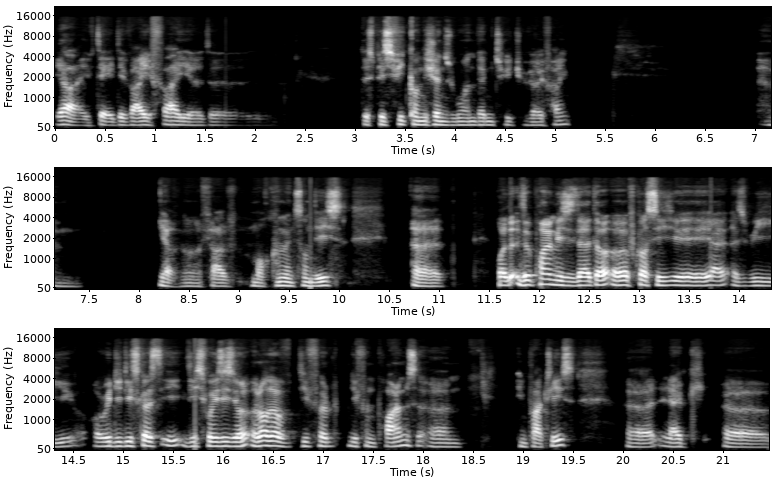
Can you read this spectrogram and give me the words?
yeah if they, they verify the the specific conditions we want them to, to verify. Um, yeah, if you have more comments on this. Uh, well, the problem is that, uh, of course, uh, as we already discussed, this raises a lot of different different problems um, in practice. Uh, like, uh,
